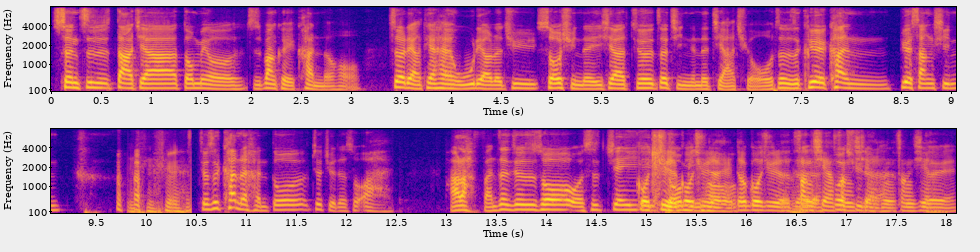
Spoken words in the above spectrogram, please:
甚至大家都没有直棒可以看的哦。这两天还很无聊的去搜寻了一下，就是这几年的假球，我真的是越看越伤心，就是看了很多就觉得说啊，好了，反正就是说我是建议过去了，过去了，都过去了，放下，放下，放下。对，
